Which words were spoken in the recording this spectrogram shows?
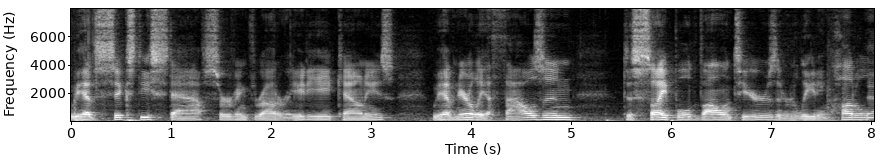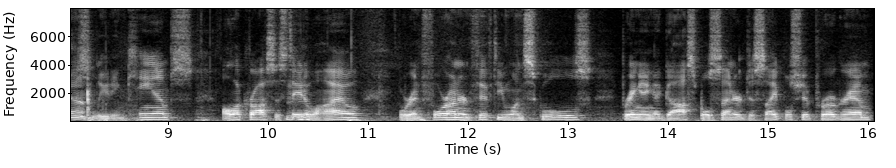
We have 60 staff serving throughout our 88 counties. We have nearly a thousand discipled volunteers that are leading huddles, Yeah. leading camps all across the state of mm-hmm. Ohio. We're in 451 schools, bringing a gospel centered discipleship program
